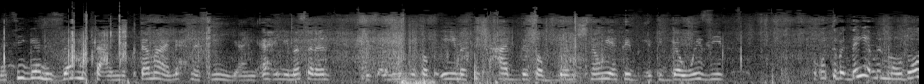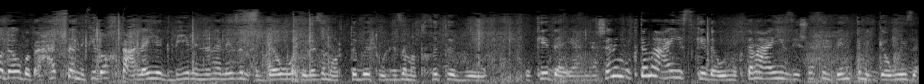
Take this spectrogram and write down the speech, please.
نتيجة للزن بتاع المجتمع اللي إحنا فيه. يعني أهلي مثلا يسالوني طب إيه؟ مفيش حد طب مش ناوية تت- تتجوزي؟ فكنت بتضايق من الموضوع ده وببقى حاسة إن في ضغط عليا كبير إن أنا لازم أتجوز ولازم أرتبط ولازم أتخطب. وكده يعني. عشان المجتمع عايز كده والمجتمع عايز يشوف البنت متجوزة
